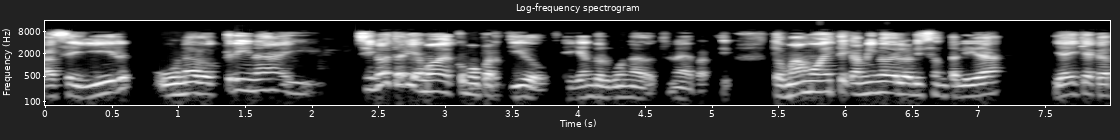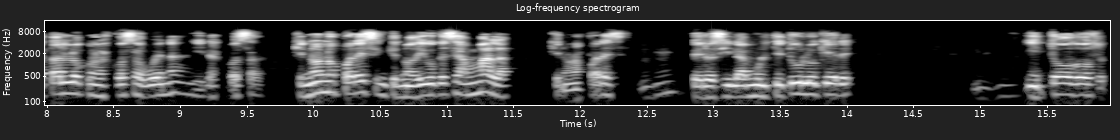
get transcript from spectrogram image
a seguir una doctrina y si no estaríamos como partido, siguiendo alguna doctrina de partido. Tomamos este camino de la horizontalidad y hay que acatarlo con las cosas buenas y las cosas que no nos parecen, que no digo que sean malas, que no nos parecen, pero si la multitud lo quiere y todos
